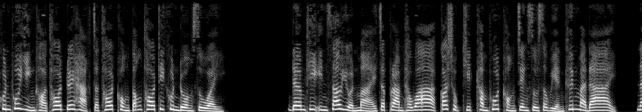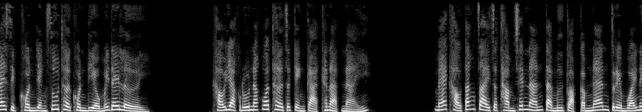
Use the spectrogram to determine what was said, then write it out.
คุณผู้หญิงขอโทษด้วยหากจะโทษคงต้องโทษที่คุณดวงซวย เดิมทีอินเศร้าหยวนหมายจะปรามทว่าก็ฉุกคิดคำพูดของเจียงซูเสวียนขึ้นมาได้ในสิบคนยังสู้เธอคนเดียวไม่ได้เลย เขาอยากรู้นักว่าเธอจะเก่งกาจขนาดไหน แม้เขาตั้งใจจะทำเช่นนั้น แต่มือกลับกำแน่นเตรียมไว้ใน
